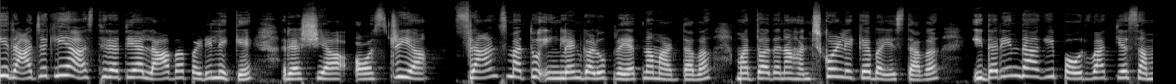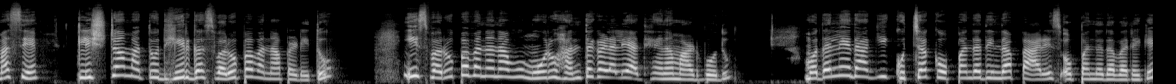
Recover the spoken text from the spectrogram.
ಈ ರಾಜಕೀಯ ಅಸ್ಥಿರತೆಯ ಲಾಭ ಪಡೀಲಿಕ್ಕೆ ರಷ್ಯಾ, ಆಸ್ಟ್ರಿಯಾ, ಫ್ರಾನ್ಸ್ ಮತ್ತು ಇಂಗ್ಲೆಂಡ್ಗಳು ಪ್ರಯತ್ನ ಮಾಡ್ತಾವ ಮತ್ತು ಅದನ್ನು ಹಂಚ್ಕೊಳ್ಳಿಕ್ಕೆ ಬಯಸ್ತಾವ. ಇದರಿಂದಾಗಿ ಪೌರ್ವಾತ್ಯ ಸಮಸ್ಯೆ ಕ್ಲಿಷ್ಟ ಮತ್ತು ದೀರ್ಘ ಸ್ವರೂಪವನ್ನು ಪಡೆಯಿತು. ಈ ಸ್ವರೂಪವನ್ನು ನಾವು ಮೂರು ಹಂತಗಳಲ್ಲಿ ಅಧ್ಯಯನ ಮಾಡ್ಬೋದು. ಮೊದಲನೇದಾಗಿ ಕುಚ್ಚಕ್ ಒಪ್ಪಂದದಿಂದ ಪ್ಯಾರಿಸ್ ಒಪ್ಪಂದದವರೆಗೆ,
